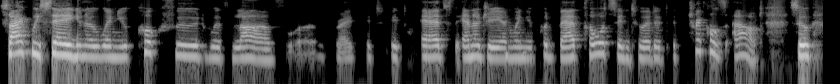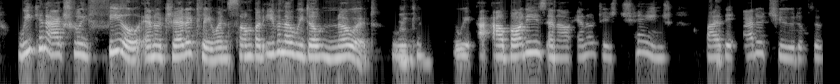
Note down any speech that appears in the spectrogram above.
it's like we say you know when you cook food with love right it it adds the energy and when you put bad thoughts into it it, it trickles out. So we can actually feel energetically when somebody even though we don't know it we mm-hmm. can we our bodies and our energies change by the attitude of the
